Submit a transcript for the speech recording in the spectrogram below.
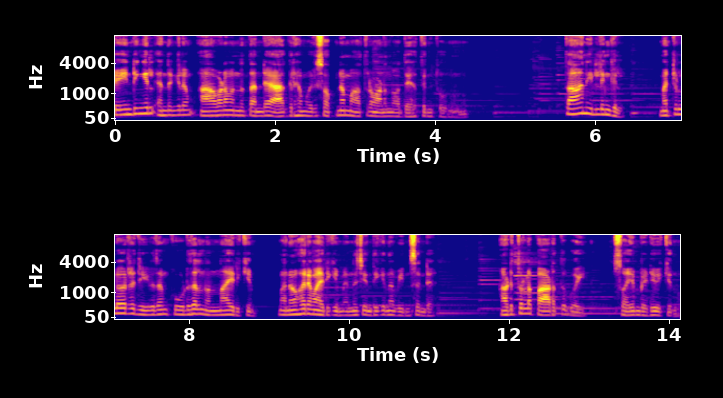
പെയിന്റിങ്ങിൽ എന്തെങ്കിലും ആവണമെന്ന് തന്റെ ആഗ്രഹം ഒരു സ്വപ്നം മാത്രമാണെന്നും അദ്ദേഹത്തിന് തോന്നുന്നു. താനില്ലെങ്കിൽ മറ്റുള്ളവരുടെ ജീവിതം കൂടുതൽ നന്നായിരിക്കും മനോഹരമായിരിക്കും എന്ന് ചിന്തിക്കുന്ന വിൻസെന്റ് അടുത്തുള്ള പാടത്ത് പോയി സ്വയം വെടിവെക്കുന്നു.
